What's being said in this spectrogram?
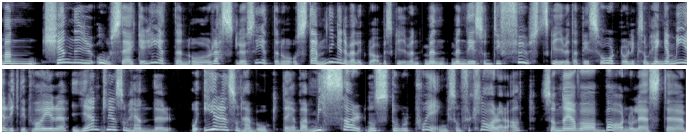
Man känner ju osäkerheten och rastlösheten och, och stämningen är väldigt bra beskriven. Men, men det är så diffust skrivet att det är svårt att liksom hänga med riktigt. Vad är det egentligen som händer och är det en sån här bok där jag bara missar någon stor poäng som förklarar allt, som när jag var barn och läste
